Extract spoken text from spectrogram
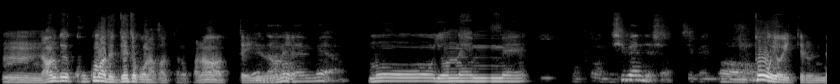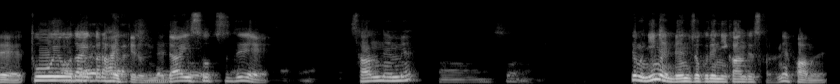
うん、なんでここまで出てこなかったのかなっていうね。年目や？もう4年目、智弁でしょ？うん東洋行ってるんで、東洋大から入ってるんで、あ大卒で、3年目？あーそうなんや。でも2年連続で2冠ですからね、ファームで。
